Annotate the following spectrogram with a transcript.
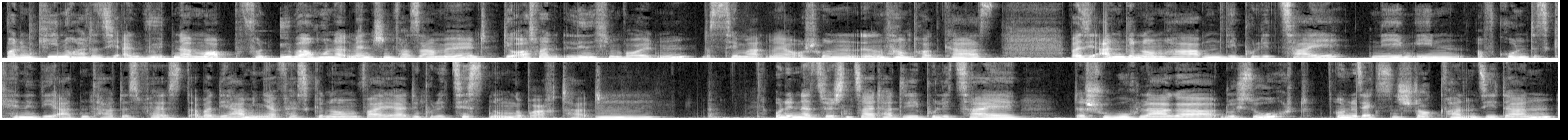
Vor dem Kino hatte sich ein wütender Mob von über 100 Menschen versammelt, die Oswald lynchen wollten. Das Thema hatten wir ja auch schon in unserem Podcast. Weil sie angenommen haben, die Polizei nehme ihn aufgrund des Kennedy-Attentates fest. Aber die haben ihn ja festgenommen, weil er den Polizisten umgebracht hat. Mhm. Und in der Zwischenzeit hatte die Polizei das Schulbuchlager durchsucht und im sechsten Stock fanden sie dann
